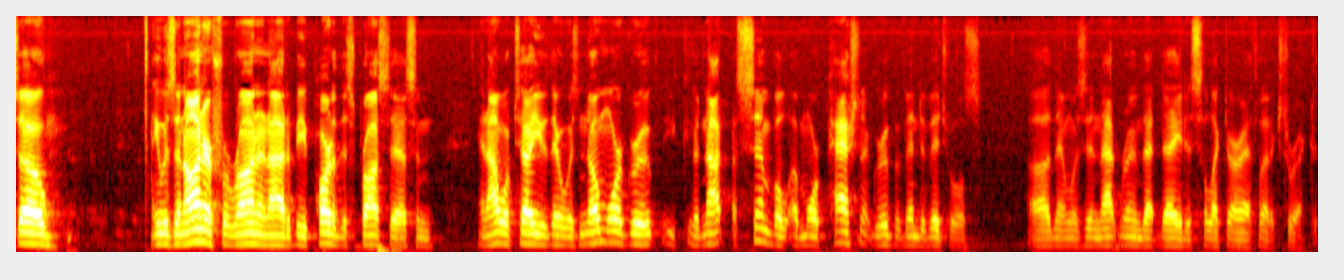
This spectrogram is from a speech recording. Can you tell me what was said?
so it was an honor for Ron and I to be part of this process. And, and I will tell you, there was no more group, you could not assemble a more passionate group of individuals uh, than was in that room that day to select our athletics director.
